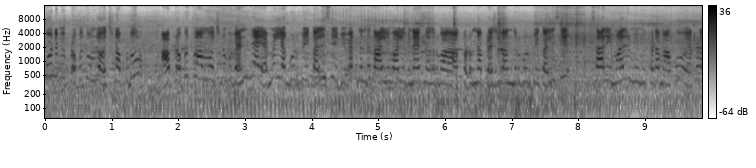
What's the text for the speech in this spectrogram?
కూటమి ప్రభుత్వంలో వచ్చినప్పుడు ఆ ప్రభుత్వం వచ్చినప్పుడు వెంటనే ఎమ్మెల్యే గుడిపి కలిసి వివేకానంద కాలనీ వాళ్ళు వినాయక నగర్ అక్కడ ఉన్న ప్రజలందరూ గుడిపి కలిసి సార్ ఈ మాదిరి మేము ఇక్కడ మాకు ఎక్కడ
